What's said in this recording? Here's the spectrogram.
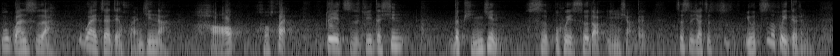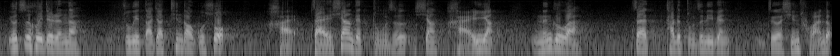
不管是啊外在的环境呐、啊，好和坏，对自己的心的平静是不会受到影响的。这是叫做智有智慧的人。有智慧的人呢，诸位大家听到过说，海宰相的肚子像海一样，能够啊，在他的肚子里边这个行船的。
